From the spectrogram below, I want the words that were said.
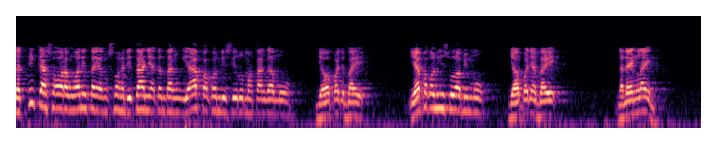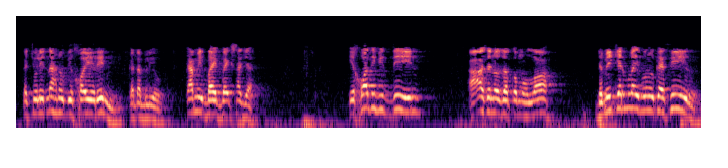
ketika seorang wanita yang soleh ditanya tentang ya apa kondisi rumah tanggamu? Jawabannya baik. Ya apa kondisi suamimu? Jawabannya baik. Dan ada yang lain kecuali nahnu bi khairin kata beliau. Kami baik-baik saja. Ikhwati fid din, a'azanazakumullah. Demikian pula Ibnu Katsir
